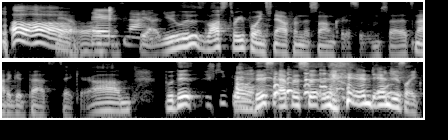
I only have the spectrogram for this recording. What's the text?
oh, oh, Yeah. oh, okay. There's not. Yeah, you lose lost three points now from the song criticism, so that's not a good path to take here. Um, but this, just keep going. this episode and Andy's like,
